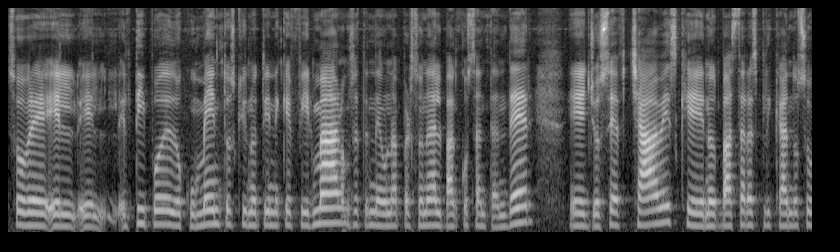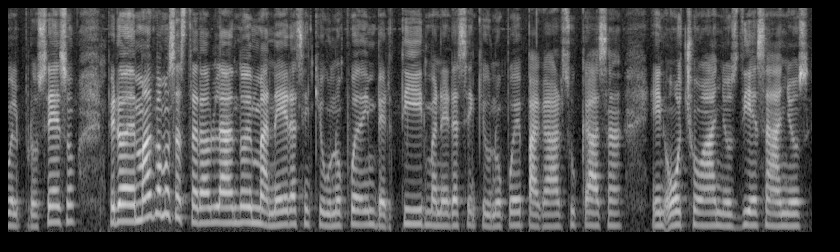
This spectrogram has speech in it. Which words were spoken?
sobre el, el- el tipo de documentos que uno tiene que firmar. Vamos a tener una persona del Banco Santander, eh, Joseph Chávez, que nos va a estar explicando sobre el proceso. Pero además vamos a estar hablando de maneras en que uno puede invertir, maneras en que uno puede pagar su casa en 8 años, 10 años,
